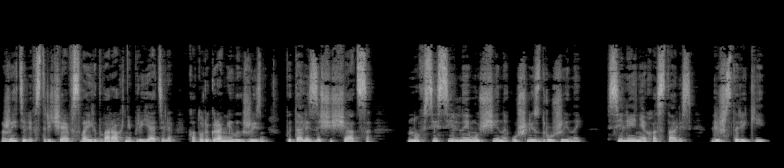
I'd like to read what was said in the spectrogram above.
Жители, встречая в своих дворах неприятеля, который громил их жизнь, пытались защищаться, но все сильные мужчины ушли с дружиной. В селениях остались лишь старики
